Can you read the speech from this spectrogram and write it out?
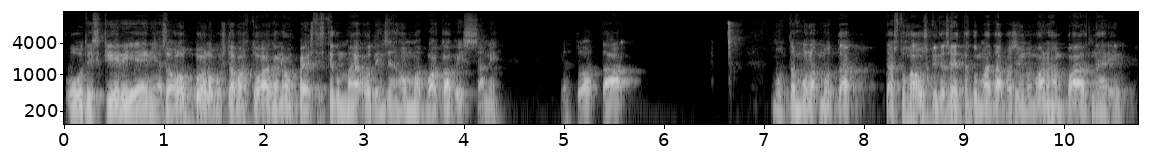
uutiskirjeen, ja se on loppujen lopuksi tapahtuu aika nopeasti sitten, kun mä otin sen homman vakavissani. Ja tuota, mutta, mulla, mutta tästä on hauskinta se, että kun mä tapasin mun vanhan partnerin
